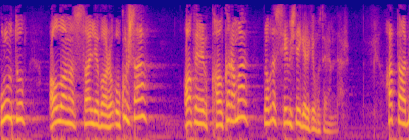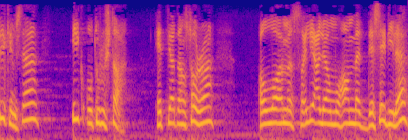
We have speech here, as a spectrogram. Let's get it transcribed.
Unutup Allah'ın salli barı okursa aklına kalkar ama buna da sevinçle gerekir muhteremler. Hatta bir kimse ilk oturuşta ettiyadan sonra Allahümme salli ala Muhammed dese bile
